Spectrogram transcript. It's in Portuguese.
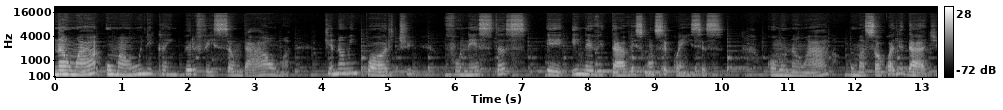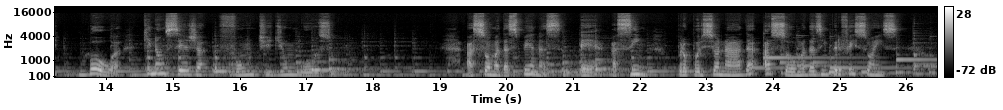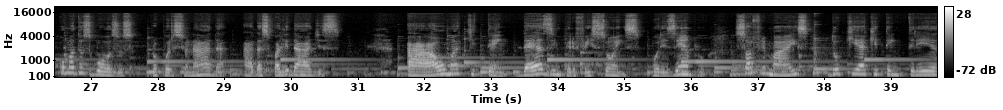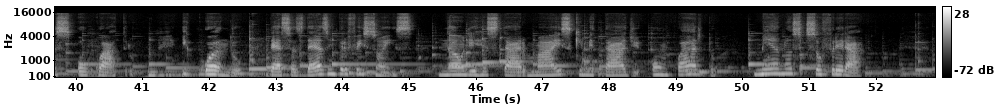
Não há uma única imperfeição da alma que não importe funestas e inevitáveis consequências, como não há uma só qualidade boa que não seja fonte de um gozo. A soma das penas é, assim, proporcionada à soma das imperfeições, como a dos gozos proporcionada à das qualidades. A alma que tem dez imperfeições, por exemplo, sofre mais do que a que tem três ou quatro. E quando dessas dez imperfeições não lhe restar mais que metade ou um quarto, menos sofrerá.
